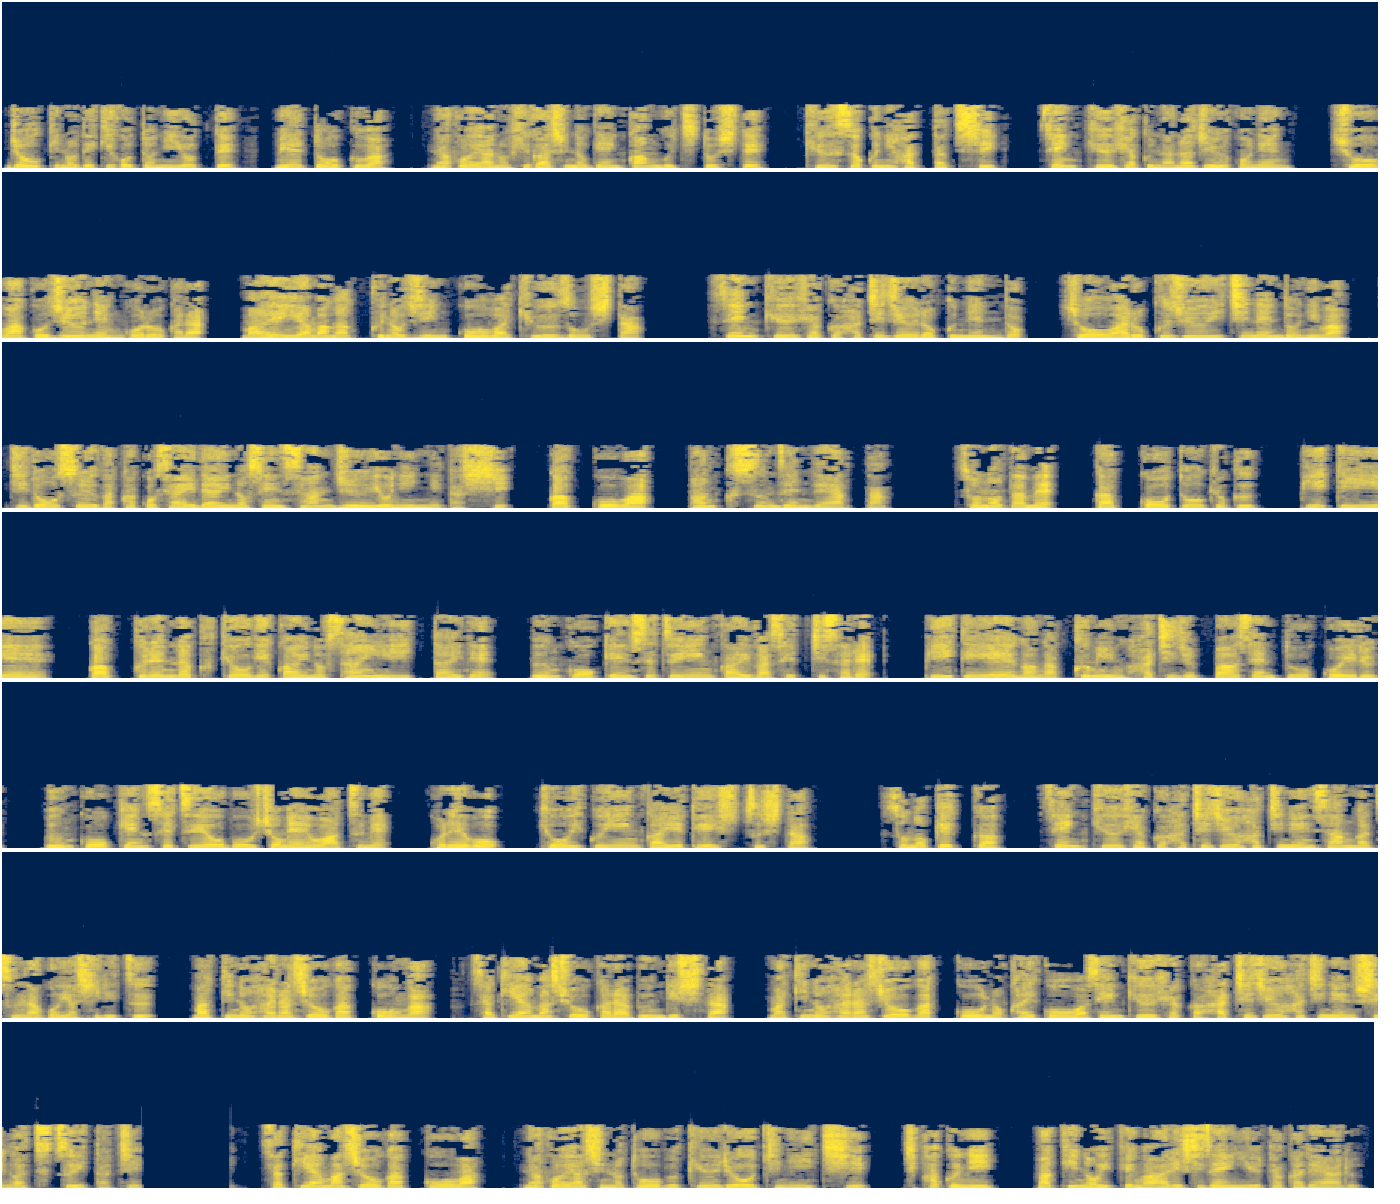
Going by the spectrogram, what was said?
上記の出来事によって、名東区は名古屋の東の玄関口として急速に発達し、1975年、昭和50年頃から前山学区の人口は急増した。1986年度、昭和61年度には児童数が過去最大の1034人に達し、学校はパンク寸前であった。そのため、学校当局、PTA、学区連絡協議会の3位一体で、文校建設委員会が設置され、PTA が学区民80%を超える文校建設要望書面を集め、これを教育委員会へ提出した。その結果、1988年3月名古屋市立牧野原小学校が崎山小から分離した牧野原小学校の開校は1988年4月1日。崎山小学校は、名古屋市の東部丘陵地に位置し、近くに、牧の池があり自然豊かである。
